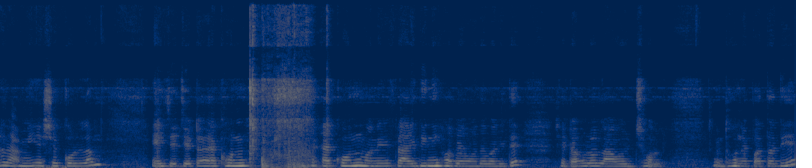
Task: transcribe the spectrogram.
আর আমি এসে করলাম, এই যে যেটা এখন এখন মানে প্রায় দিনই হবে আমাদের বাড়িতে, সেটা হলো লাউয়ের ঝোল। ধনে পাতা দিয়ে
